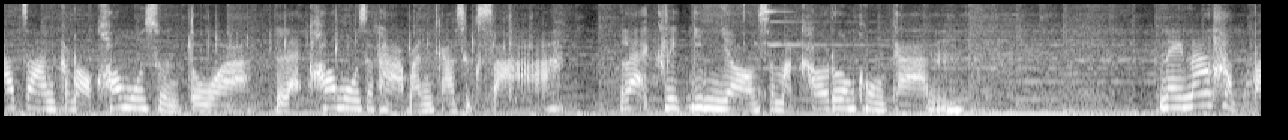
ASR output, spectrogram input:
อาจารย์กรอกข้อมูลส่วนตัว และข้อมูลสถาบันการศึกษา และคลิกยินยอมสมัครเข้าร่วมโครงการ ในหน้าถัดไป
